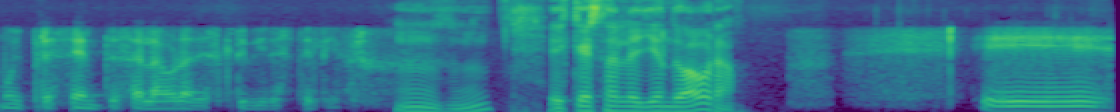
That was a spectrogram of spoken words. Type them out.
muy presentes a la hora de escribir este libro. Uh -huh. ¿Y qué estás leyendo ahora? Eh,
